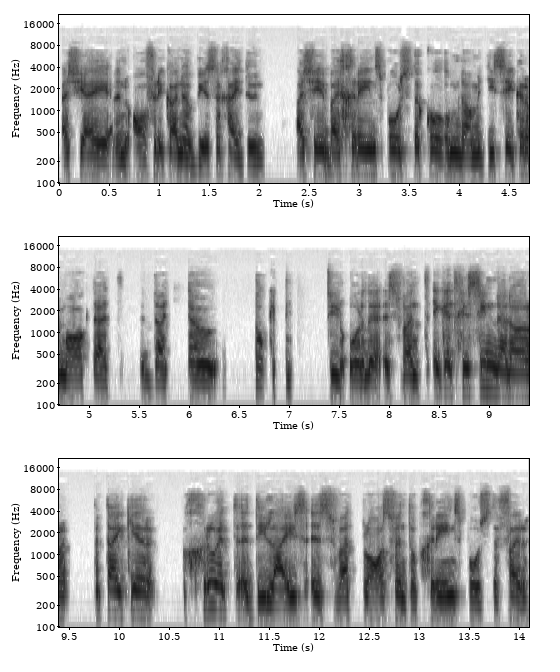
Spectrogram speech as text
as jy in Afrika nou besigheid doen. As jy by grensposte kom, dan moet jy seker maak dat dat jou dokumentasie orde is want ek het gesien dat daar baie keer groot delays is wat plaasvind op grensposte vir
